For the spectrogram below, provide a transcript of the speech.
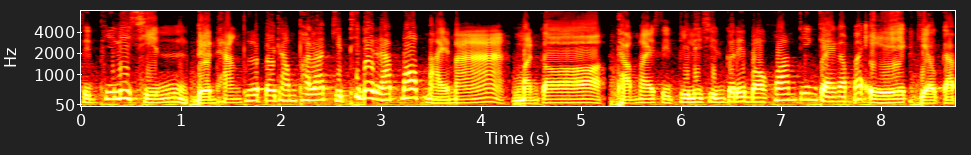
สิทธิพี่ลี่ชินเดินทางเพื่อไปทำภารกิจที่ได้รับมอบหมายมา มันก็ทำให้สิทธิพี่ลี่ชินก็ได้บอกความจริงแก่กับพระเอก เกี่ยวกับ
